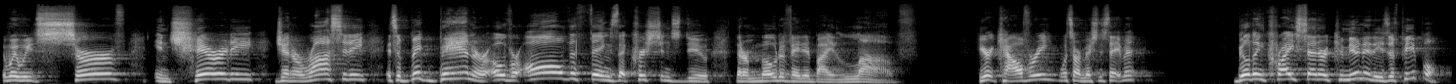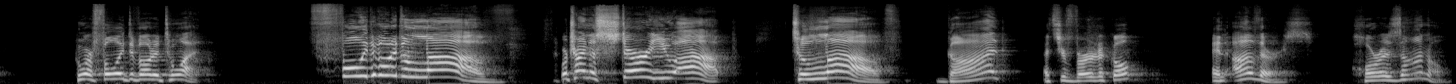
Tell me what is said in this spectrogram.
the way we serve in charity, generosity. It's a big banner over all the things that Christians do that are motivated by love. Here at Calvary, what's our mission statement? Building Christ centered communities of people who are fully devoted to what? Fully devoted to love. We're trying to stir you up to love God, that's your vertical, and others, horizontal.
